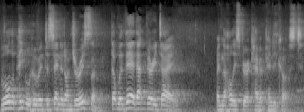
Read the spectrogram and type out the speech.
of all the people who had descended on Jerusalem that were there that very day when the Holy Spirit came at Pentecost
